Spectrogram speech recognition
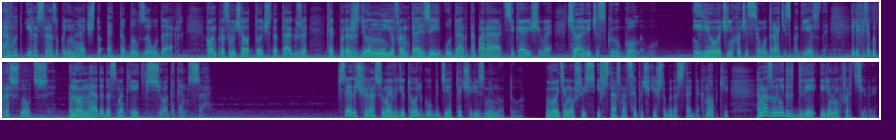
А вот Ира сразу понимает, что это был за удар. Он прозвучал точно так же, как порожденный ее фантазией удар топора, отсекающего человеческую голову. Ире очень хочется удрать из подъезда или хотя бы проснуться, но надо досмотреть все до конца. В следующий раз она видит Ольгу где-то через минуту. Вытянувшись и встав на цыпочки, чтобы достать до кнопки, она звонит в дверь Ириной квартиры.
